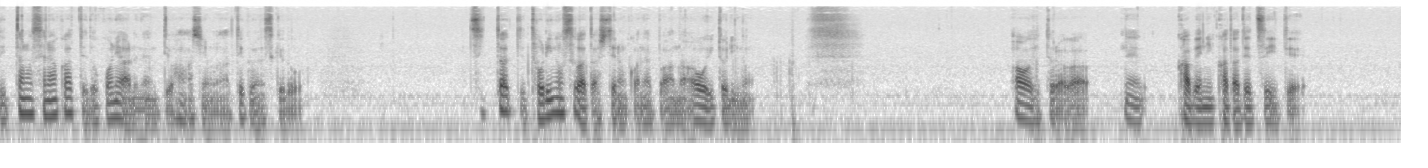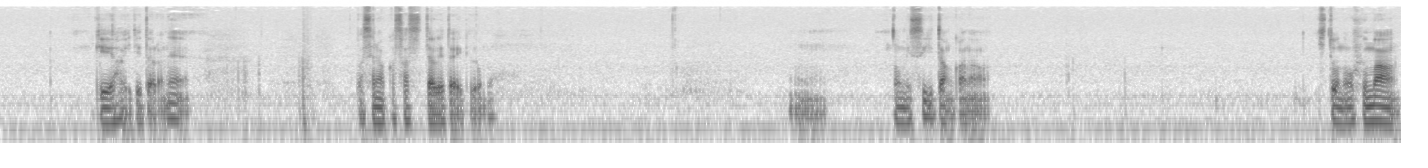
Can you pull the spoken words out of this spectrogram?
ツイッターの背中ってどこにあるねんっていう話にもなってくるんですけどツイッターって鳥の姿してるのかなやっぱあの青い鳥の。青い虎がね壁に片手ついて芸吐いてたらねやっぱ背中させてあげたいけども、うん、飲み過ぎたんかな。人の不満。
